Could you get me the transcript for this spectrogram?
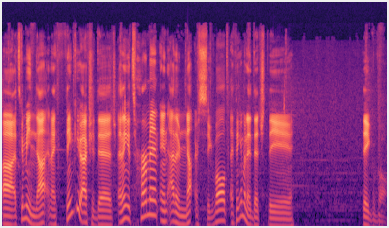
Uh, it's gonna be Nut, and I think you actually ditch. I think it's Hermit and either Nut or Sigvald. I think I'm gonna ditch the Big vault.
